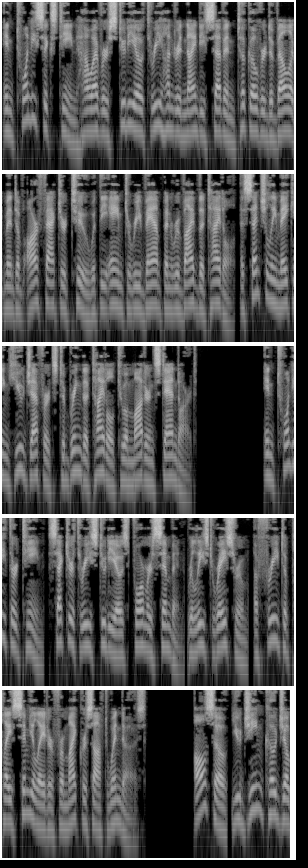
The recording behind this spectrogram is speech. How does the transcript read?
In 2016 however Studio 397 took over development of rFactor 2 with the aim to revamp and revive the title, essentially making huge efforts to bring the title to a modern standard. In 2013, Sector 3 Studios former Simbin released Raceroom, a free-to-play simulator for Microsoft Windows. Also, Eugene Kojo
